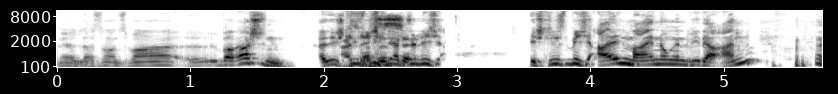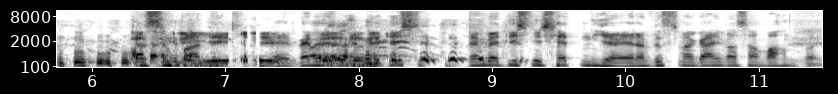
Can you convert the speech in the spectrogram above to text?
Ja, lassen wir uns mal äh, überraschen. Also ich schließe also mich natürlich ich schließe mich allen Meinungen wieder an. Das ist super, Nick. Ey, wenn, wir, wenn, wir dich, wenn wir dich nicht hätten hier, ey, dann wüssten wir gar nicht, was wir machen sollen.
